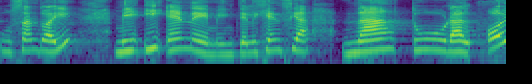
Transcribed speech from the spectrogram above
usando ahí? Mi IN, mi inteligencia natural. Hoy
